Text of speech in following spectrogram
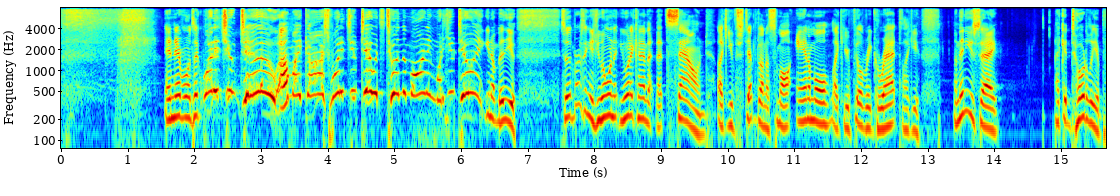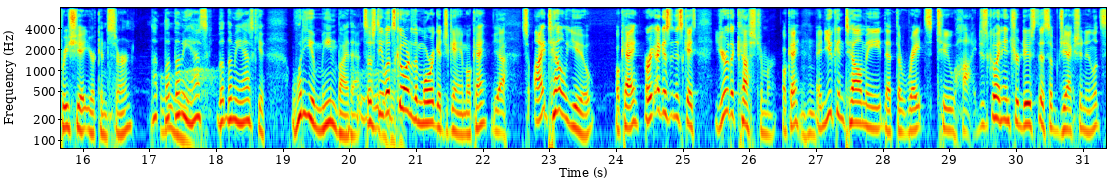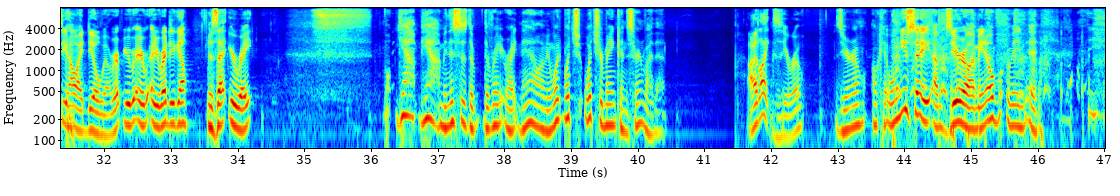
And everyone's like, "What did you do? Oh my gosh, what did you do? It's two in the morning. What are you doing?" You know, but you. So the first thing is you want to, you want to kind of that, that sound like you've stepped on a small animal, like you feel regret, like you, and then you say, "I could totally appreciate your concern." Let, let, let me ask. Let, let me ask you, what do you mean by that? So Steve, let's go into the mortgage game, okay? Yeah. So I tell you, okay, or I guess in this case, you're the customer, okay, mm-hmm. and you can tell me that the rate's too high. Just go ahead and introduce this objection, and let's see how I deal with it. You, are you ready to go? Is that your rate? Well, yeah, yeah. I mean, this is the the rate right now. I mean, what what's what's your main concern by that? I like zero. Zero. Okay. Well, when you say um, zero, I mean over. I mean, uh,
